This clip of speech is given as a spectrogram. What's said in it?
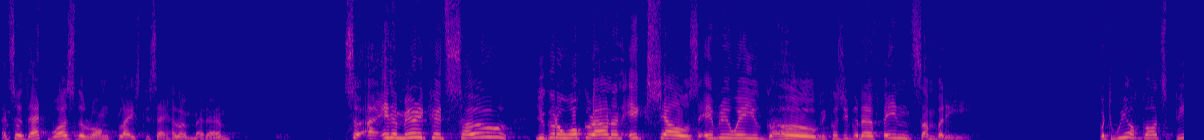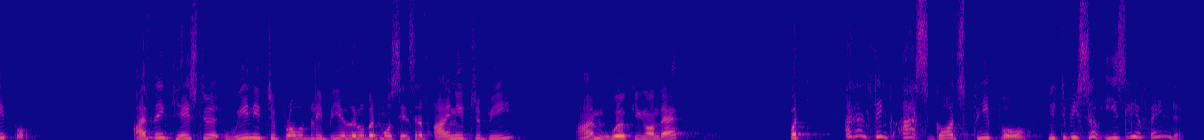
And so that was the wrong place to say, hello, madam. So uh, in America, it's so, you've got to walk around on eggshells everywhere you go because you're going to offend somebody. But we are God's people. I think, yes, to, we need to probably be a little bit more sensitive. I need to be. I'm working on that. But I don't think us, God's people, need to be so easily offended.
